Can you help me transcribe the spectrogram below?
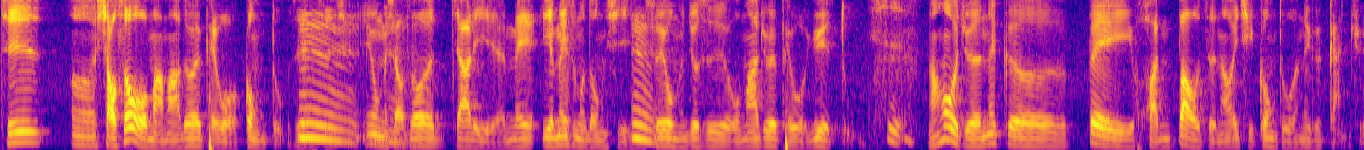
其实。呃，小时候我妈妈都会陪我共读这件事情，嗯、因为我们小时候家里也没、嗯、也没什么东西，嗯、所以我们就是我妈就会陪我阅读。是，然后我觉得那个被环抱着，然后一起共读的那个感觉，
